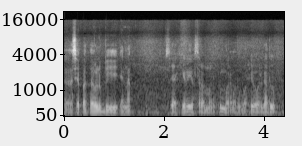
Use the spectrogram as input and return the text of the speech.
Eh, siapa tahu lebih enak. Saya akhiri. Wassalamualaikum warahmatullahi wabarakatuh.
